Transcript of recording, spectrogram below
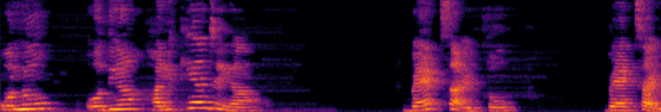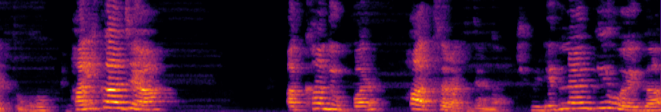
ਉਹਨੂੰ ਉਹਦੀਆਂ ਹਲਕੀਆਂ ਜਿਹੀਆਂ ਬੈਕ ਸਾਈਡ ਤੋਂ ਬੈਕ ਸਾਈਡ ਤੋਂ ਹਲਕਾ ਜਿਹਾ ਅੱਖਾਂ ਦੇ ਉੱਪਰ ਹੱਥ ਰੱਖ ਦੇਣਾ। ਇਹਦੇ ਨਾਲ ਕੀ ਹੋਏਗਾ?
